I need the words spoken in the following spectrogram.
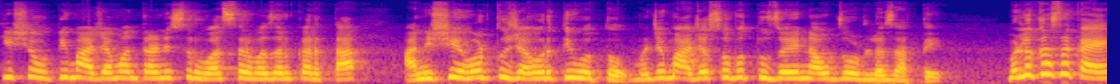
की शेवटी माझ्या मंत्राने सुरुवात सर्वजण करता. आणि शेवट तुझ्यावरती होतो. म्हणजे माझ्यासोबत तुझंही नाव जोडलं जाते. म्हटलं कसं काय?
